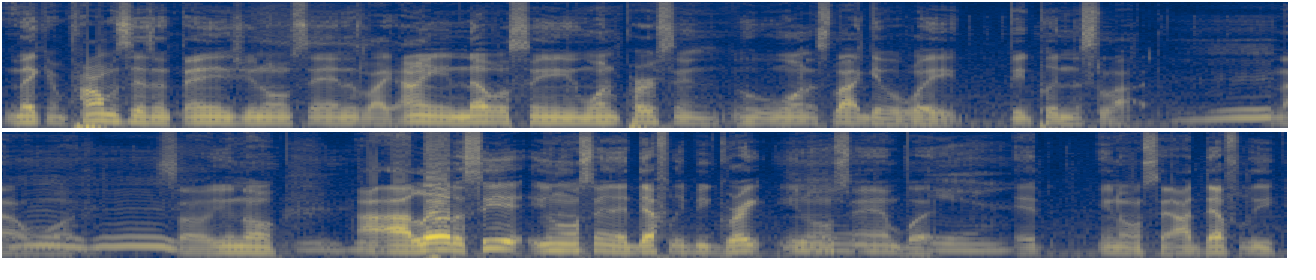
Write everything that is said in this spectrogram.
making promises and things, you know what I'm saying? It's like I ain't never seen one person who won a slot giveaway be put in the slot. Mm-hmm. Not one. So, you know, mm-hmm. I, I, love to see it, you know what I'm saying? It definitely be great, you yeah. know what I'm saying? But yeah. it you know what I'm saying, I definitely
